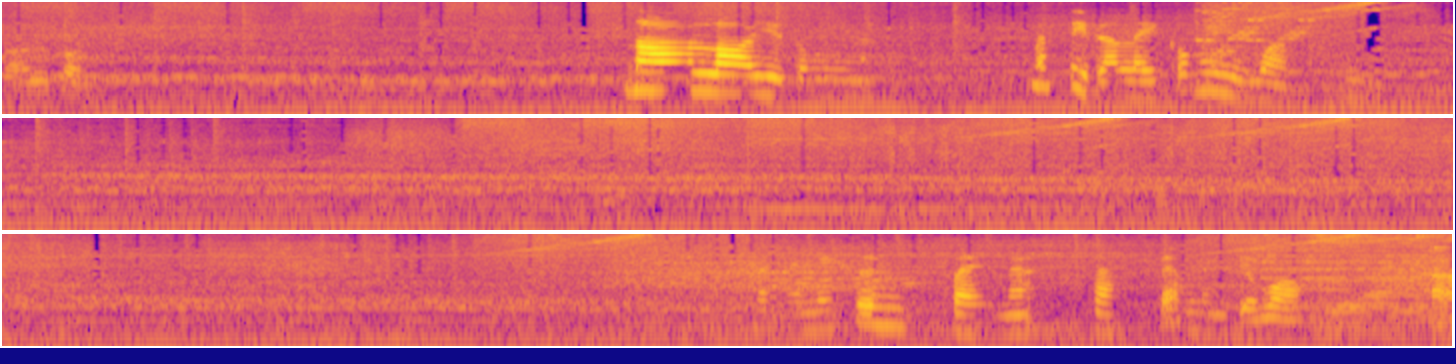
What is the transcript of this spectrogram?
ตายไว้ก่อนนอนรออยู่ตรงนี้นะมันติดอะไรก็ไม่รู้อะ ขึ้นไปนะค่ะแป๊บหนึ่งเดี๋ยวบอกอ่า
